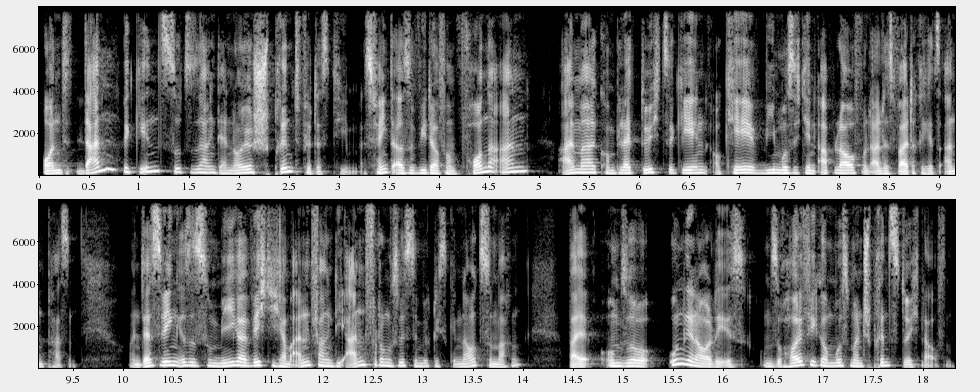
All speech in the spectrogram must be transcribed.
Und dann beginnt sozusagen der neue Sprint für das Team. Es fängt also wieder von vorne an, einmal komplett durchzugehen, okay, wie muss ich den Ablauf und alles weitere jetzt anpassen. Und deswegen ist es so mega wichtig, am Anfang die Anforderungsliste möglichst genau zu machen, weil umso ungenauer die ist, umso häufiger muss man Sprints durchlaufen.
